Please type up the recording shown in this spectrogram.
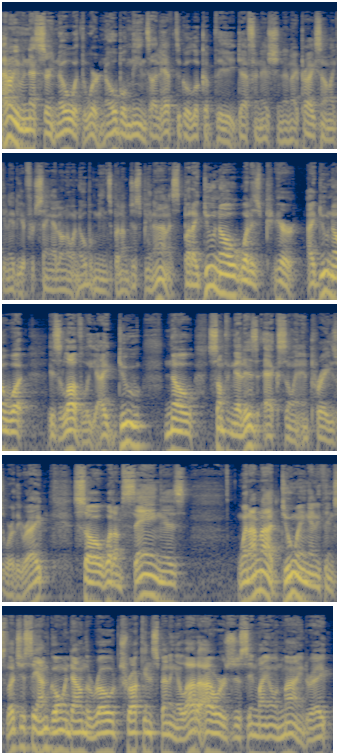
I don't even necessarily know what the word noble means. I'd have to go look up the definition, and I probably sound like an idiot for saying I don't know what noble means, but I'm just being honest. But I do know what is pure. I do know what is lovely. I do know something that is excellent and praiseworthy, right? So what I'm saying is when I'm not doing anything, so let's just say I'm going down the road, trucking, spending a lot of hours just in my own mind, right?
